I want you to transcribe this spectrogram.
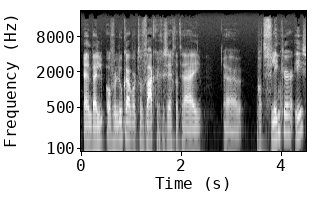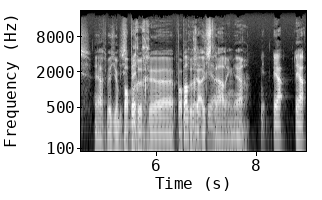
En bij, over Luca wordt wel vaker gezegd dat hij wat flinker is. Ja, een beetje een dus papperig, papperige papperig, uitstraling. Ja, ja, ja. ja.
